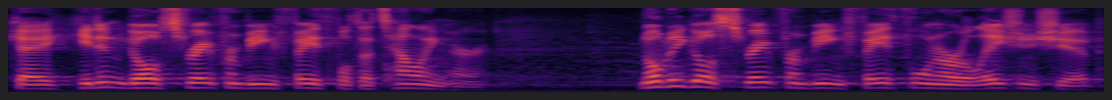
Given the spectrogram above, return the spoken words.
Okay? He didn't go straight from being faithful to telling her. Nobody goes straight from being faithful in a relationship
